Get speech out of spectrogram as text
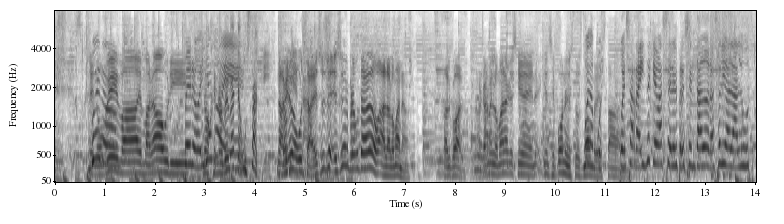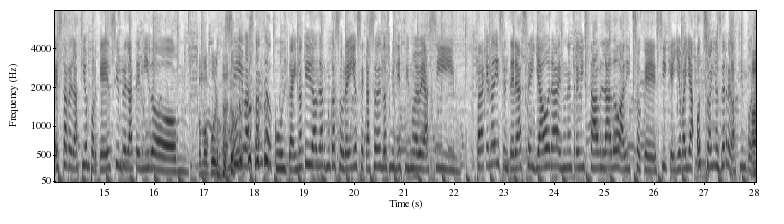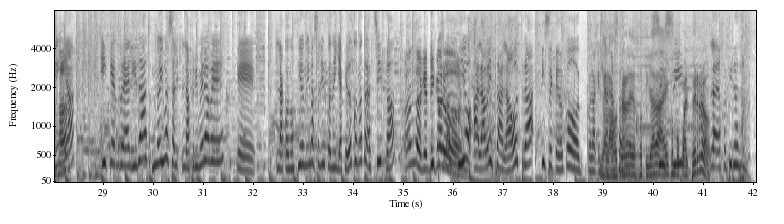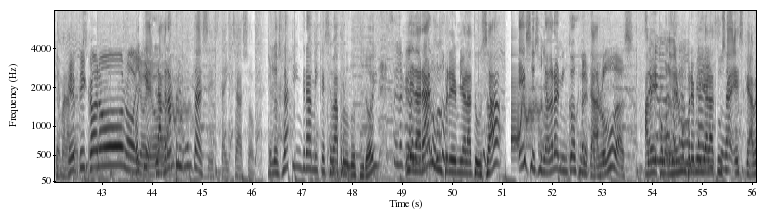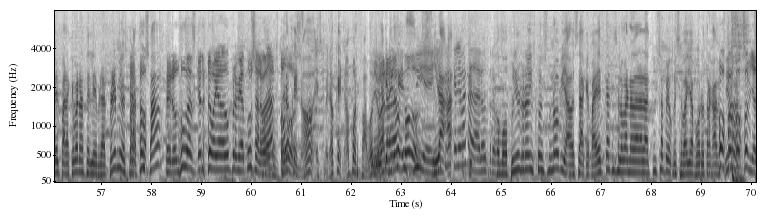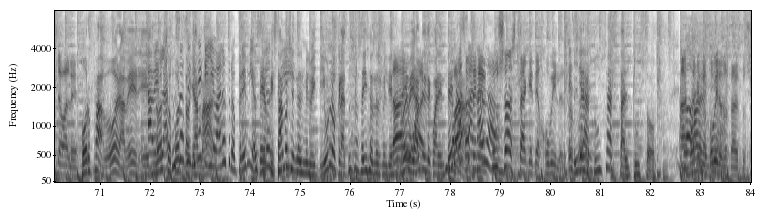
Bueno. Genoveva, Emarauri. Pero ella No, no, Genoveva es. te gusta a ti. No, a mí no me gusta. Eso, es- eso le pregunta a la Lomana. Tal cual. A Carmen Lomana, que es quien, quien se pone estos Bueno, nombres. pues, tan- pues a raíz de que va a ser el presentador, ha salido a la luz esta relación porque él siempre la ha tenido mm, como oculta, ¿no? sí, bastante oculta y no ha querido hablar nunca sobre ello. Se casó en 2019 así para que nadie se enterase y ahora en una entrevista ha hablado, ha dicho que sí, que lleva ya ocho años de relación con Ajá. ella y que en realidad no iba a salir, la primera vez que la conoció no iba a salir con ella, quedó con otra chica Anda, qué y picarón. conoció a la vez a la otra y se quedó con, con la que Y se a la otra la dejó tirada, Sí, ¿eh? Como cual perro. La dejó tirada. Qué mala ¡Qué persona. picarón! Oye, la gran pregunta es esta, Hichazo. ¿En los Latin Grammy que se va a producir hoy, le darán un premio a la Tusa? Eso es una gran incógnita. Pero lo dudas. A ver, como le den un premio ya a la Tusa, eso. es que, a ver, ¿para qué van a celebrar premios? ¿Para Pero, Tusa? pero dudas que no le vayan a dar un premio a Tusa, le van a dar espero todos. que no, espero que no, por favor. Le Yo van a creo dar que todos. sí, eh. Mira, Yo creo que le van a dar otro. Como Prince Royce con su novia, o sea, que parezca que se lo van a dar a la Tusa, pero que se vaya por otra canción. ya te vale. por favor, a ver, eh, a ver, no la Tusa soporto se ya tiene que llevar otro premio. sí Pero que estamos sí. en 2021, que la Tusa se hizo en Da 2019, igual. antes de cuarentena. Vas a tener nada. Tusa hasta que te jubiles. Soy de la es. Tusa hasta el Tuso. Hasta No. que te jubiles.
